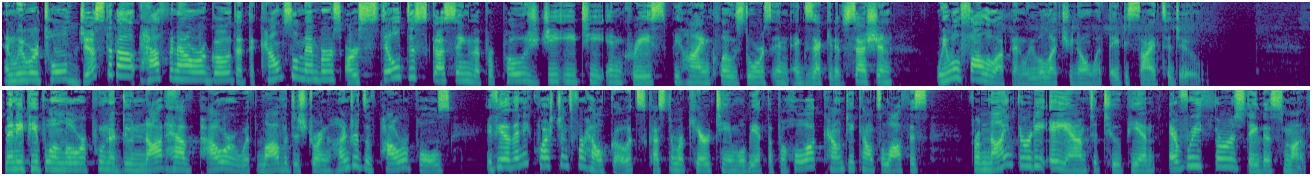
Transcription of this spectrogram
And we were told just about half an hour ago that the council members are still discussing the proposed GET increase behind closed doors in executive session. We will follow up and we will let you know what they decide to do. Many people in Lower Puna do not have power with lava destroying hundreds of power poles. If you have any questions for Helco, its customer care team will be at the Pahoa County Council office from 9.30 a.m. to 2 p.m. every Thursday this month.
